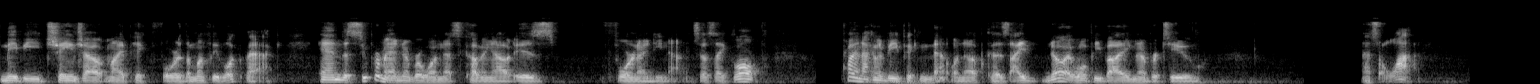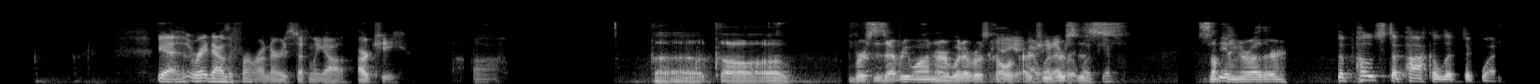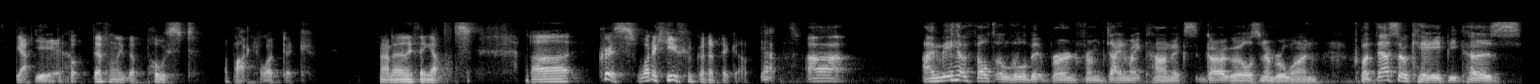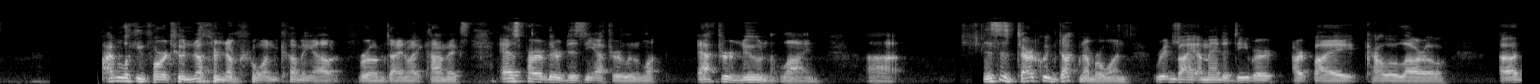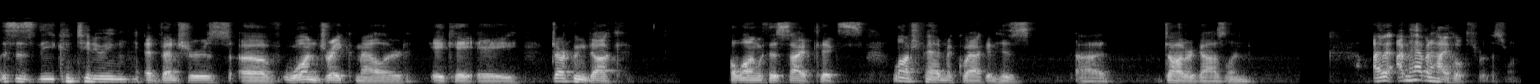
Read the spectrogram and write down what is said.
maybe change out my pick for the monthly look back. And the Superman number one that's coming out is four ninety nine. So it's like, well, probably not going to be picking that one up because I know I won't be buying number two. That's a lot. Yeah, right now the front runner is definitely uh, Archie. Uh, the the versus everyone or whatever it's called, Yeah, yeah, Archie versus was, yep. something or other. The post-apocalyptic one. yeah, Yeah. po- definitely the post-apocalyptic, not anything else. Uh, Chris, what are you going to pick up? Yeah. Uh, I may have felt a little bit burned from Dynamite Comics Gargoyles number one, but that's okay because I'm looking forward to another number one coming out from Dynamite Comics as part of their Disney Afternoon, afternoon line. Uh, this is Darkwing Duck number one, written by Amanda Deibert, art by Carlo Lauro. Uh, this is the continuing adventures of one Drake Mallard, aka Darkwing Duck, along with his sidekicks, Launchpad McQuack and his uh, daughter Gosalyn. I, I'm having high hopes for this one.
